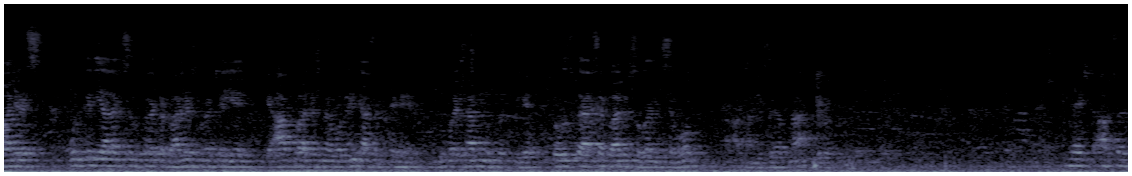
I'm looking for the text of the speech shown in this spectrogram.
टॉयलेट्स उनके लिए अलग से उस तरह का टॉयलेट्स होना चाहिए कि आप टॉयलेट्स में वो नहीं जा सकते हैं, उनको परेशानी हो सकती है तो उसका ऐसा टॉयलेट्स होगा जिससे वो आसानी से अपना ज़रूरत पूरी कर सकें नेक्स्ट आप सर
